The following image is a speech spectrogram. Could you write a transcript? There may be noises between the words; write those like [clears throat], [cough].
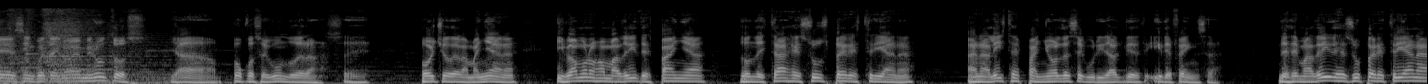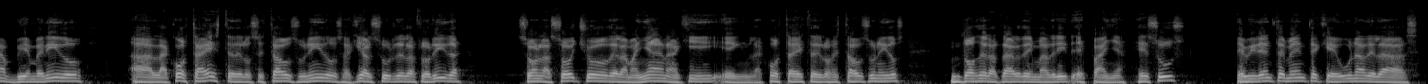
59 minutos, ya pocos segundos de las 8 eh, de la mañana. Y vámonos a Madrid, España, donde está Jesús Pérez Triana, analista español de seguridad y defensa. Desde Madrid, Jesús Pérez Triana, bienvenido a la costa este de los Estados Unidos, aquí al sur de la Florida. Son las 8 de la mañana aquí en la costa este de los Estados Unidos, 2 de la tarde en Madrid, España. Jesús, evidentemente que una de las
